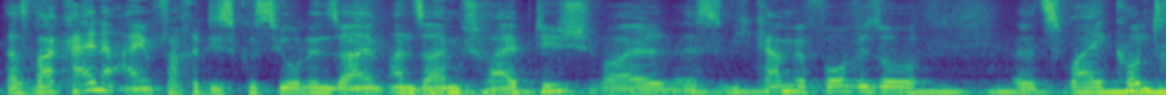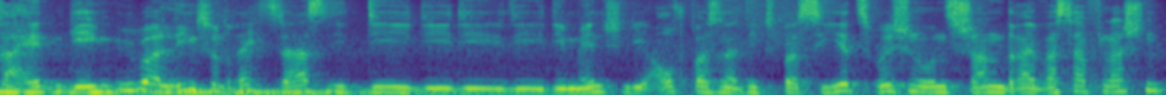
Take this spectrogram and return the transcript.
das war keine einfache Diskussion in seinem, an seinem Schreibtisch, weil es, ich kam mir vor wie so äh, zwei Kontrahenten gegenüber. Links und rechts saßen die, die, die, die, die Menschen, die aufpassen, dass nichts passiert. Zwischen uns standen drei Wasserflaschen.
